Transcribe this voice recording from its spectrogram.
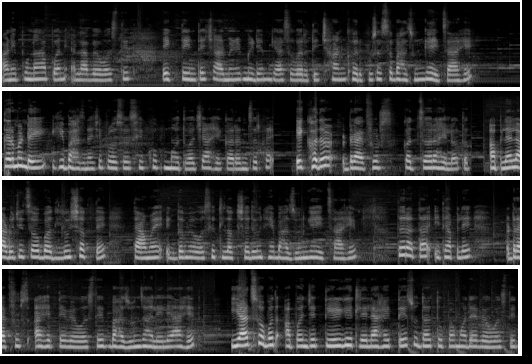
आणि पुन्हा आपण याला व्यवस्थित एक तीन ते चार मिनिट मिडियम गॅसवरती छान खरपूस असं भाजून घ्यायचं आहे. तर मंडई ही भाजण्याची प्रोसेस ही खूप महत्त्वाची आहे. कारण जर का एखादं ड्रायफ्रूट्स कच्चं राहिलं तर आपल्या लाडूची चव बदलू शकते. त्यामुळे एकदम व्यवस्थित लक्ष देऊन हे भाजून घ्यायचं आहे. तर आता इथे आपले ड्रायफ्रूट्स आहेत ते व्यवस्थित भाजून झालेले आहेत. याचसोबत आपण जे तीळ घेतलेले आहेत ते सुद्धा तुपामध्ये व्यवस्थित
